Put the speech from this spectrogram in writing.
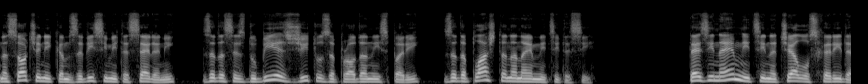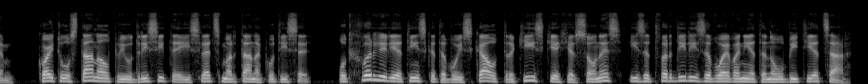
насочени към зависимите селени, за да се здобие с жито за продан и с пари, за да плаща на наемниците си. Тези наемници начало с Харидем, който останал при Одрисите и след смъртта на Котисе, отхвърлили атинската войска от тракийския Херсонес и затвърдили завоеванията на убития цар.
